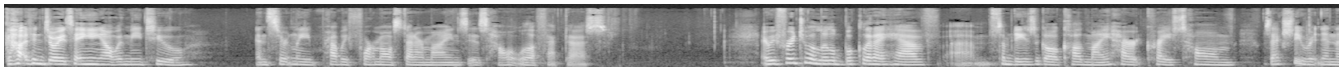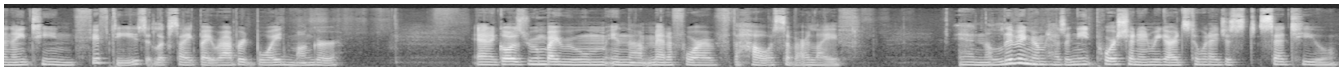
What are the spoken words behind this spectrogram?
God enjoys hanging out with me too. And certainly, probably foremost on our minds is how it will affect us. I referred to a little booklet I have um, some days ago called My Heart, Christ's Home. It was actually written in the 1950s, it looks like, by Robert Boyd Munger. And it goes room by room in the metaphor of the house of our life. And the living room has a neat portion in regards to what I just said to you.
